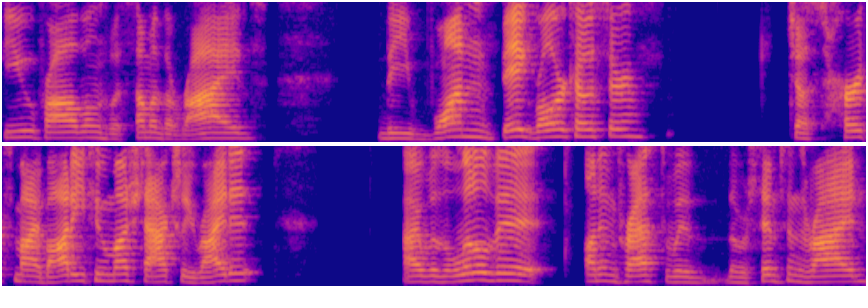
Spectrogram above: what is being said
few problems with some of the rides. The one big roller coaster just hurts my body too much to actually ride it. I was a little bit unimpressed with the Simpsons ride.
